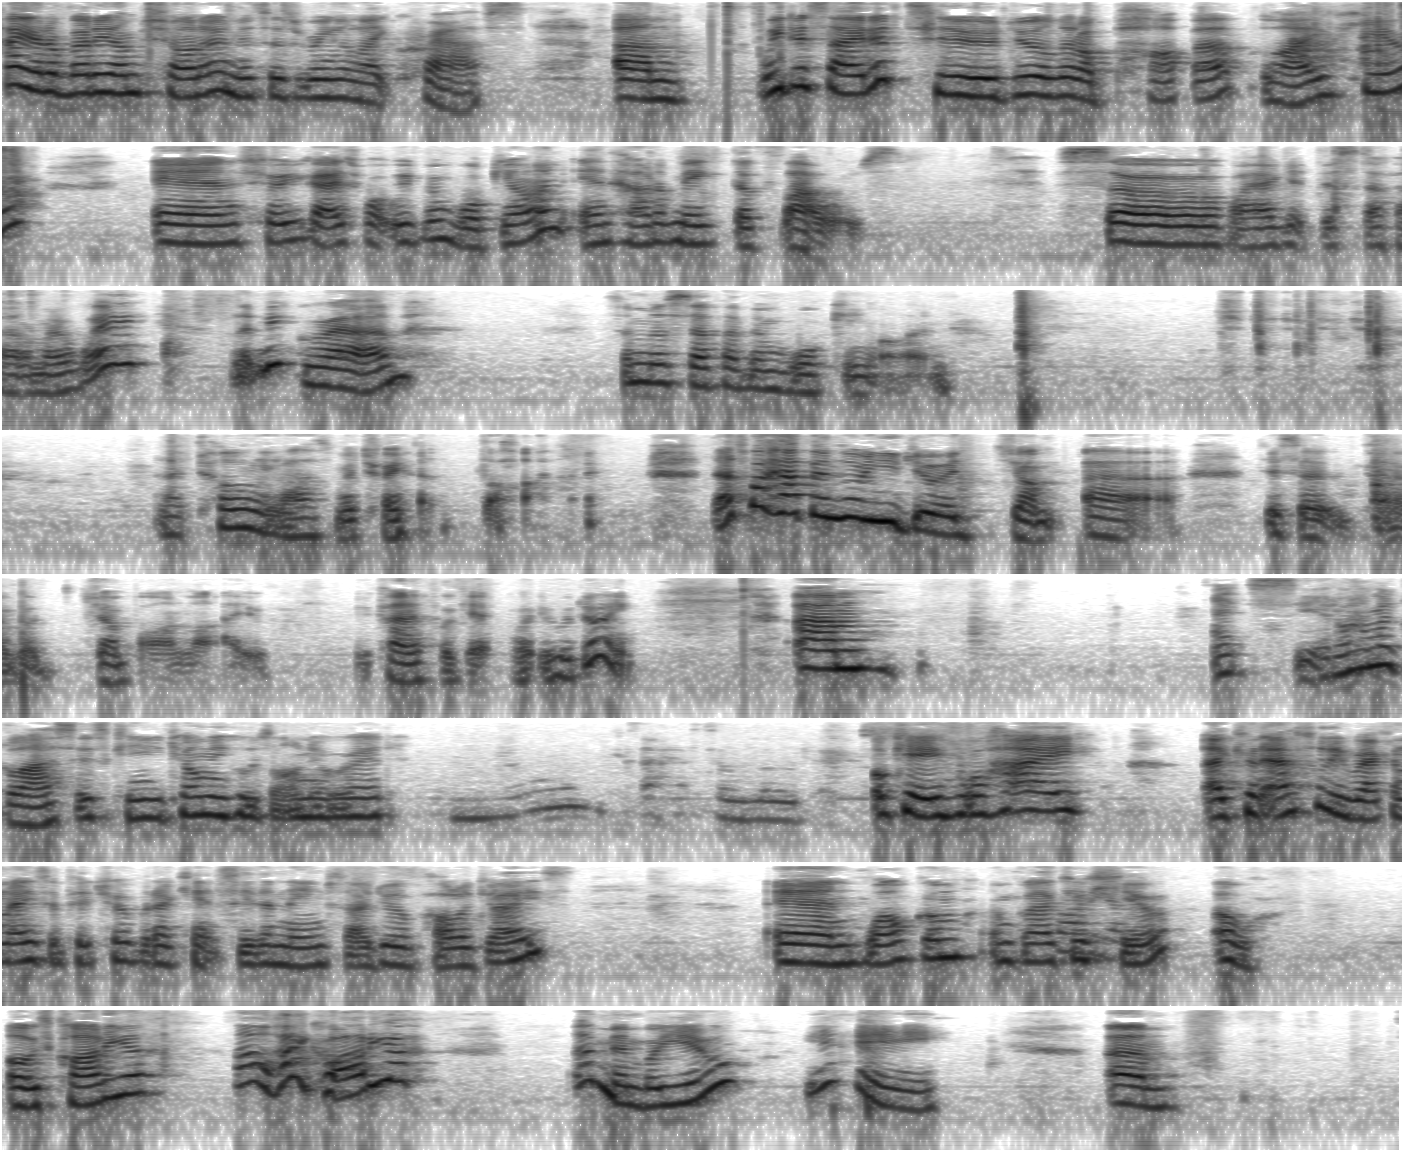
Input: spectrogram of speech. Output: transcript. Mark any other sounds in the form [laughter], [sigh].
Hi, everybody. I'm Shauna, and this is Ring of Light Crafts. Um, we decided to do a little pop-up live here and show you guys what we've been working on and how to make the flowers. So while I get this stuff out of my way, let me grab some of the stuff I've been working on. And I totally lost my train of thought. That's what happens when you do a jump, uh, just a kind of a jump on live you kind of forget what you were doing. Um, let's see. I don't have my glasses. Can you tell me who's on the red? No, because I have to load it. Okay. Well, hi. I can actually recognize the picture, but I can't see the name, so I do apologize. And welcome. I'm glad Claudia. you're here. Oh, oh, it's Claudia. Oh, hi, Claudia. I remember you. Yay. Um,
